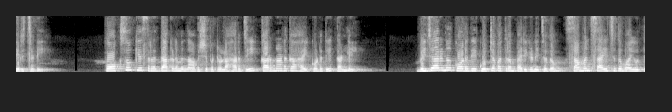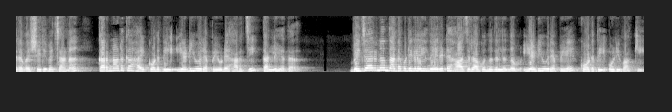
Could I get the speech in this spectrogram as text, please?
തിരിച്ചടി. പോക്സോ കേസ് റദ്ദാക്കണമെന്നാവശ്യപ്പെട്ടുള്ള ഹർജി കർണാടക ഹൈക്കോടതി തള്ളി. വിചാരണ കോടതി കുറ്റപത്രം പരിഗണിച്ചതും സമൻസ് അയച്ചതുമായ ഉത്തരവ് ശരിവച്ചാണ് കർണാടക ഹൈക്കോടതി യെഡിയൂരപ്പയുടെ ഹർജി തള്ളിയത്. വിചാരണ നടപടികളിൽ നേരിട്ട് ഹാജരാകുന്നതിൽ നിന്നും യെഡിയൂരപ്പയെ കോടതി ഒഴിവാക്കി.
